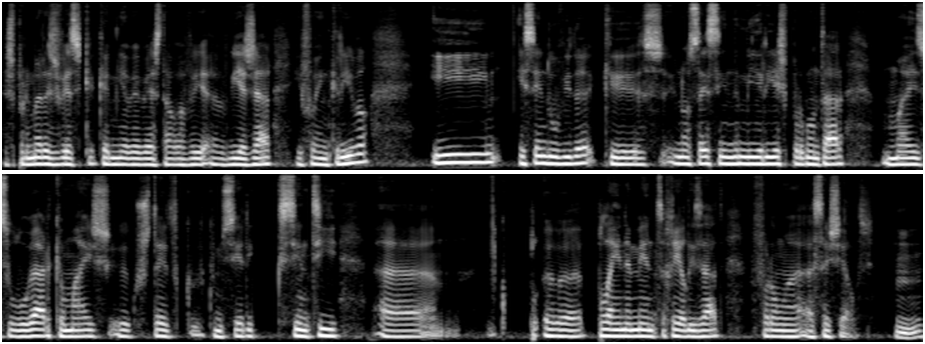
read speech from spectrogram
as primeiras vezes que, que a minha bebê estava a viajar e foi incrível. E, e, sem dúvida que não sei se ainda me irias perguntar, mas o lugar que eu mais eh, gostei de conhecer e que senti uh, plenamente realizado foram a, a Seychelles. Uhum.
